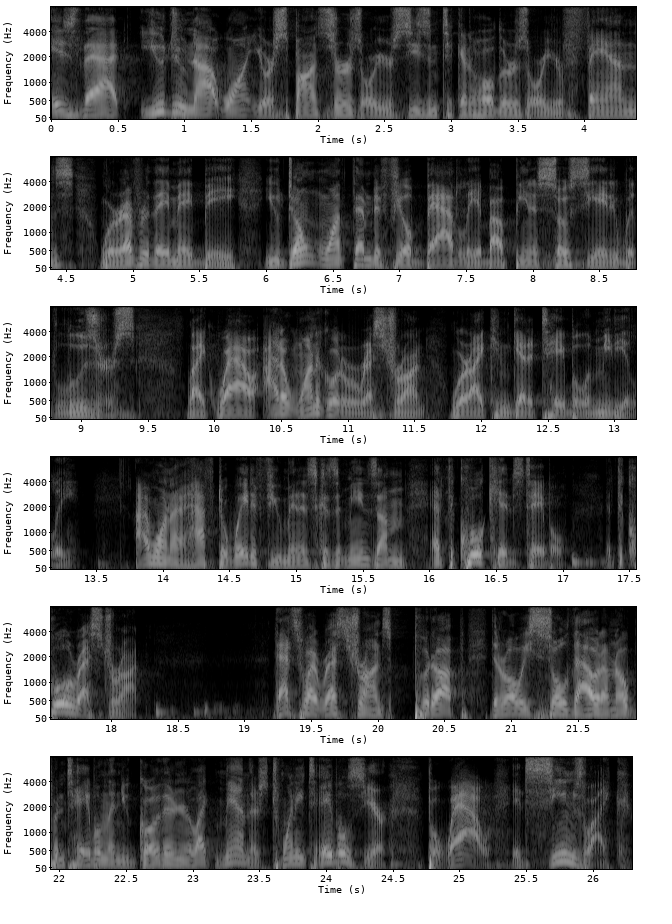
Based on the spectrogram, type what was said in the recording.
is that you do not want your sponsors or your season ticket holders or your fans, wherever they may be, you don't want them to feel badly about being associated with losers. Like, wow, I don't want to go to a restaurant where I can get a table immediately. I want to have to wait a few minutes because it means I'm at the cool kids table, at the cool restaurant. That's why restaurants put up, they're always sold out on open table, and then you go there and you're like, man, there's 20 tables here. But wow, it seems like,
